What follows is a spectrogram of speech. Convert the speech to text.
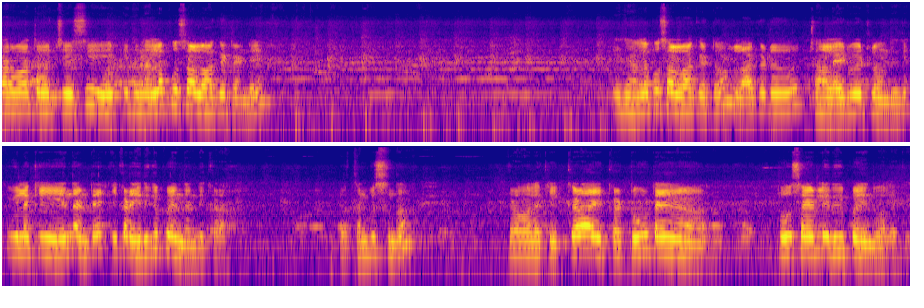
తర్వాత వచ్చేసి ఇది నల్లపూస లాకెట్ అండి. ఇది నల్లపూస లాకెట్. లాకెట్ చాలా లైట్ వెయిట్లో ఉంది. ఇది వీళ్ళకి ఏంటంటే ఇక్కడ ఇరిగిపోయిందండి ఇక్కడ. ఇక్కడ కనిపిస్తుందా? ఇక్కడ వాళ్ళకి ఇక్కడ ఇక్కడ టూ టైం టూ సైడ్లు ఇరిగిపోయింది వాళ్ళకి.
